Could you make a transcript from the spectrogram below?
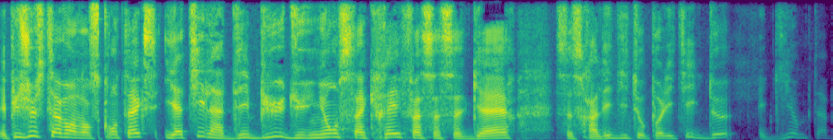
Et puis juste avant, dans ce contexte, y a-t-il un début d'union sacrée face à cette guerre Ce sera l'édito politique de Guillaume Tabar.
